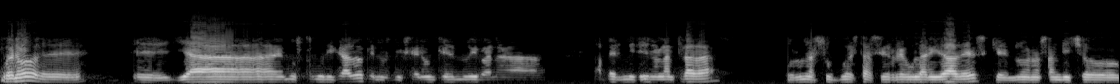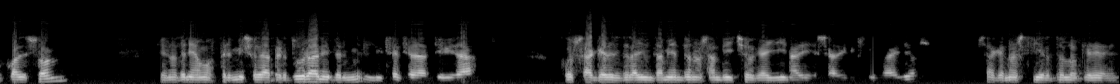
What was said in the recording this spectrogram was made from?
Bueno, eh, eh, ya hemos comunicado que nos dijeron que no iban a, a permitirnos la entrada por unas supuestas irregularidades que no nos han dicho cuáles son, que no teníamos permiso de apertura ni licencia de actividad, cosa que desde el ayuntamiento nos han dicho que allí nadie se ha dirigido a ellos. O sea que no es cierto lo que,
